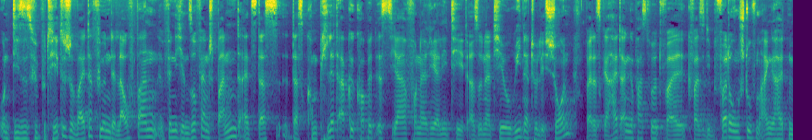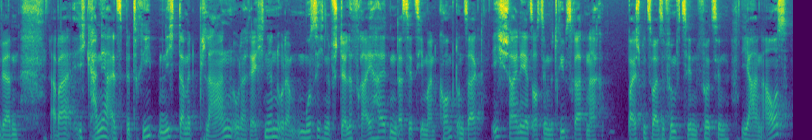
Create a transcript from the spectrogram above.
Und dieses hypothetische Weiterführen der Laufbahn finde ich insofern spannend, als dass das komplett abgekoppelt ist ja von der Realität. Also in der Theorie natürlich schon, weil das Gehalt angepasst wird, weil quasi die Beförderungsstufen eingehalten werden. Aber ich kann ja als Betrieb nicht damit planen oder rechnen oder muss ich eine Stelle frei halten, dass jetzt jemand kommt und sagt, ich scheide jetzt aus dem Betriebsrat nach beispielsweise 15, 14 Jahren aus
